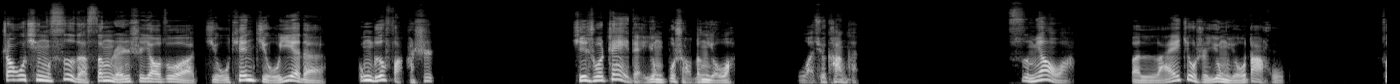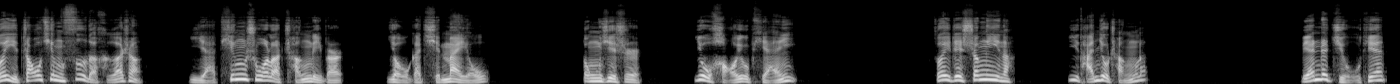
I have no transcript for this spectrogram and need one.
昭庆寺的僧人是要做九天九夜的功德法事，心说这得用不少灯油啊，我去看看。寺庙啊，本来就是用油大户，所以昭庆寺的和尚也听说了城里边有个秦卖油，东西是又好又便宜，所以这生意呢一谈就成了。连着九天，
